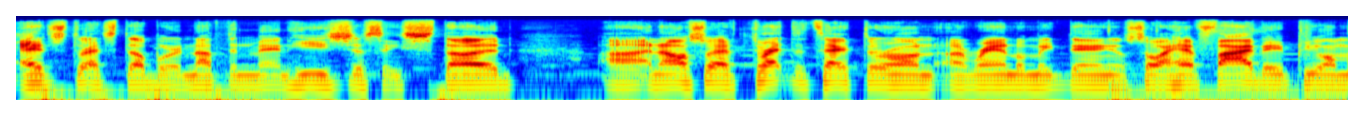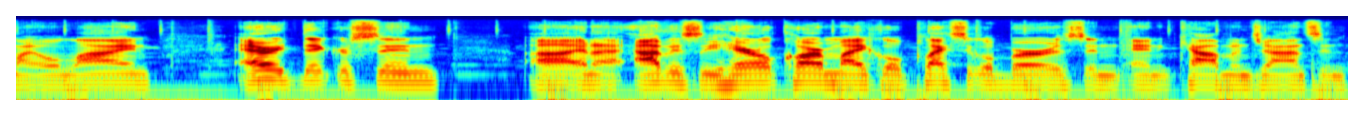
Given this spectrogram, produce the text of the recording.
edge threats double or nothing, man. He's just a stud. Uh, and I also have threat detector on uh, Randall McDaniel. So I have 5 AP on my O line. Eric Dickerson, uh, and obviously Harold Carmichael, Plaxico Burress, and, and Calvin Johnson.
